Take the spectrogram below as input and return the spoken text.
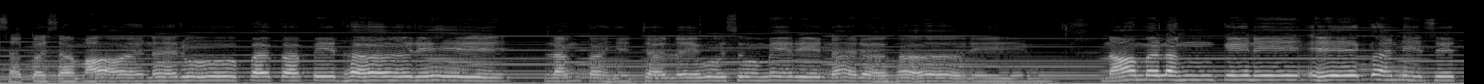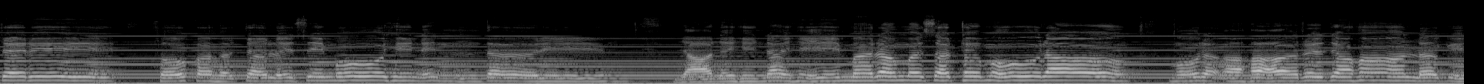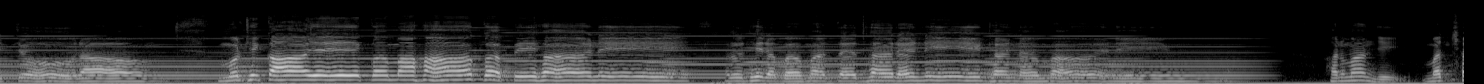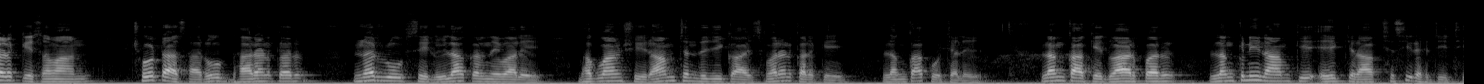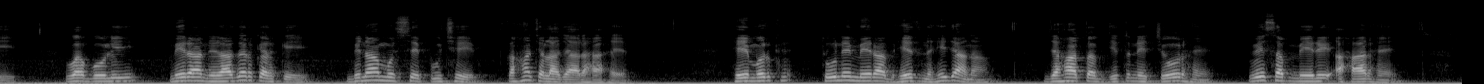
मसक समान रूप कपिधरे लंकहि चले सुमेरि नर हरि नाम लंकिनी एक निश्चरे सो कह चल सिमोहि निंदरी जान नहीं मरम सठ मोरा आहार जहाँ लगी चोरा। मुठिका एक महाकपिहनी रुधिर बमत धरनी ढन मणि हनुमान जी मच्छर के समान छोटा सा रूप धारण कर, नर रूप से लीला करने वाले भगवान श्री रामचंद्र जी का स्मरण करके लंका को चले। लंका के द्वार पर लंकनी नाम की एक राक्षसी रहती थी। वह बोली, मेरा निरादर करके बिना मुझसे पूछे कहाँ चला जा रहा है? हे मूर्ख, तूने मेरा भेद नहीं जाना। जहाँ तक जितने चोर हैं, वे सब मेरे आहार हैं।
